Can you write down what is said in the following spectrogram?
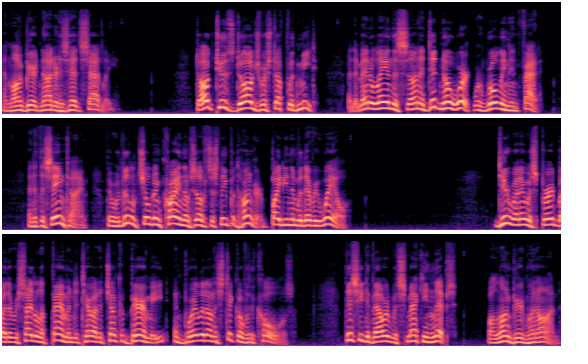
And Longbeard nodded his head sadly. Dogtooth's dogs were stuffed with meat, and the men who lay in the sun and did no work were rolling in fat. And at the same time, there were little children crying themselves to sleep with hunger, biting them with every wail. Deer Runner was spurred by the recital of famine to tear out a chunk of bear meat and broil it on a stick over the coals. This he devoured with smacking lips, while Longbeard went on.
